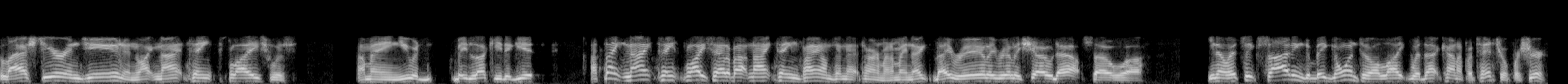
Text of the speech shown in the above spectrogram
last year in June, and like 19th place was. I mean, you would be lucky to get I think 19th place had about 19 pounds in that tournament. I mean, they they really really showed out. So, uh, you know, it's exciting to be going to a lake with that kind of potential for sure.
